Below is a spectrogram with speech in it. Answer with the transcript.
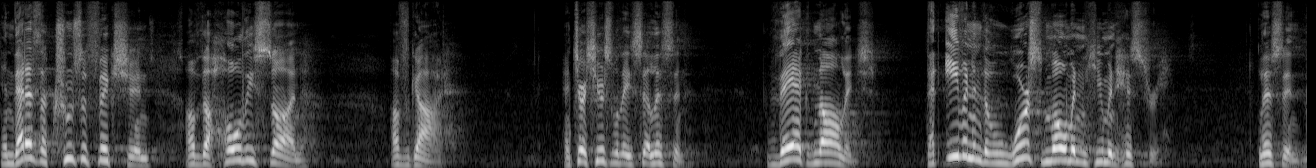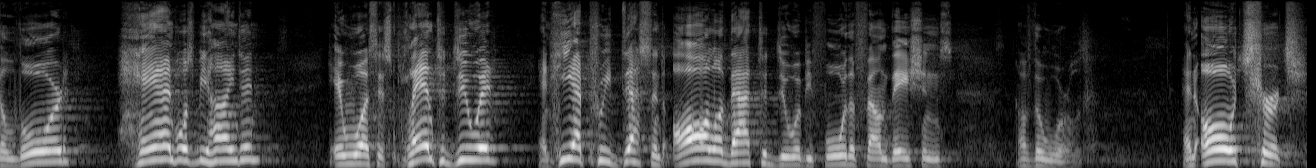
and that is the crucifixion of the Holy Son of God. And, church, here's what they said listen, they acknowledge that even in the worst moment in human history, listen, the Lord hand was behind it. It was his plan to do it, and he had predestined all of that to do it before the foundations of the world. And oh, church,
